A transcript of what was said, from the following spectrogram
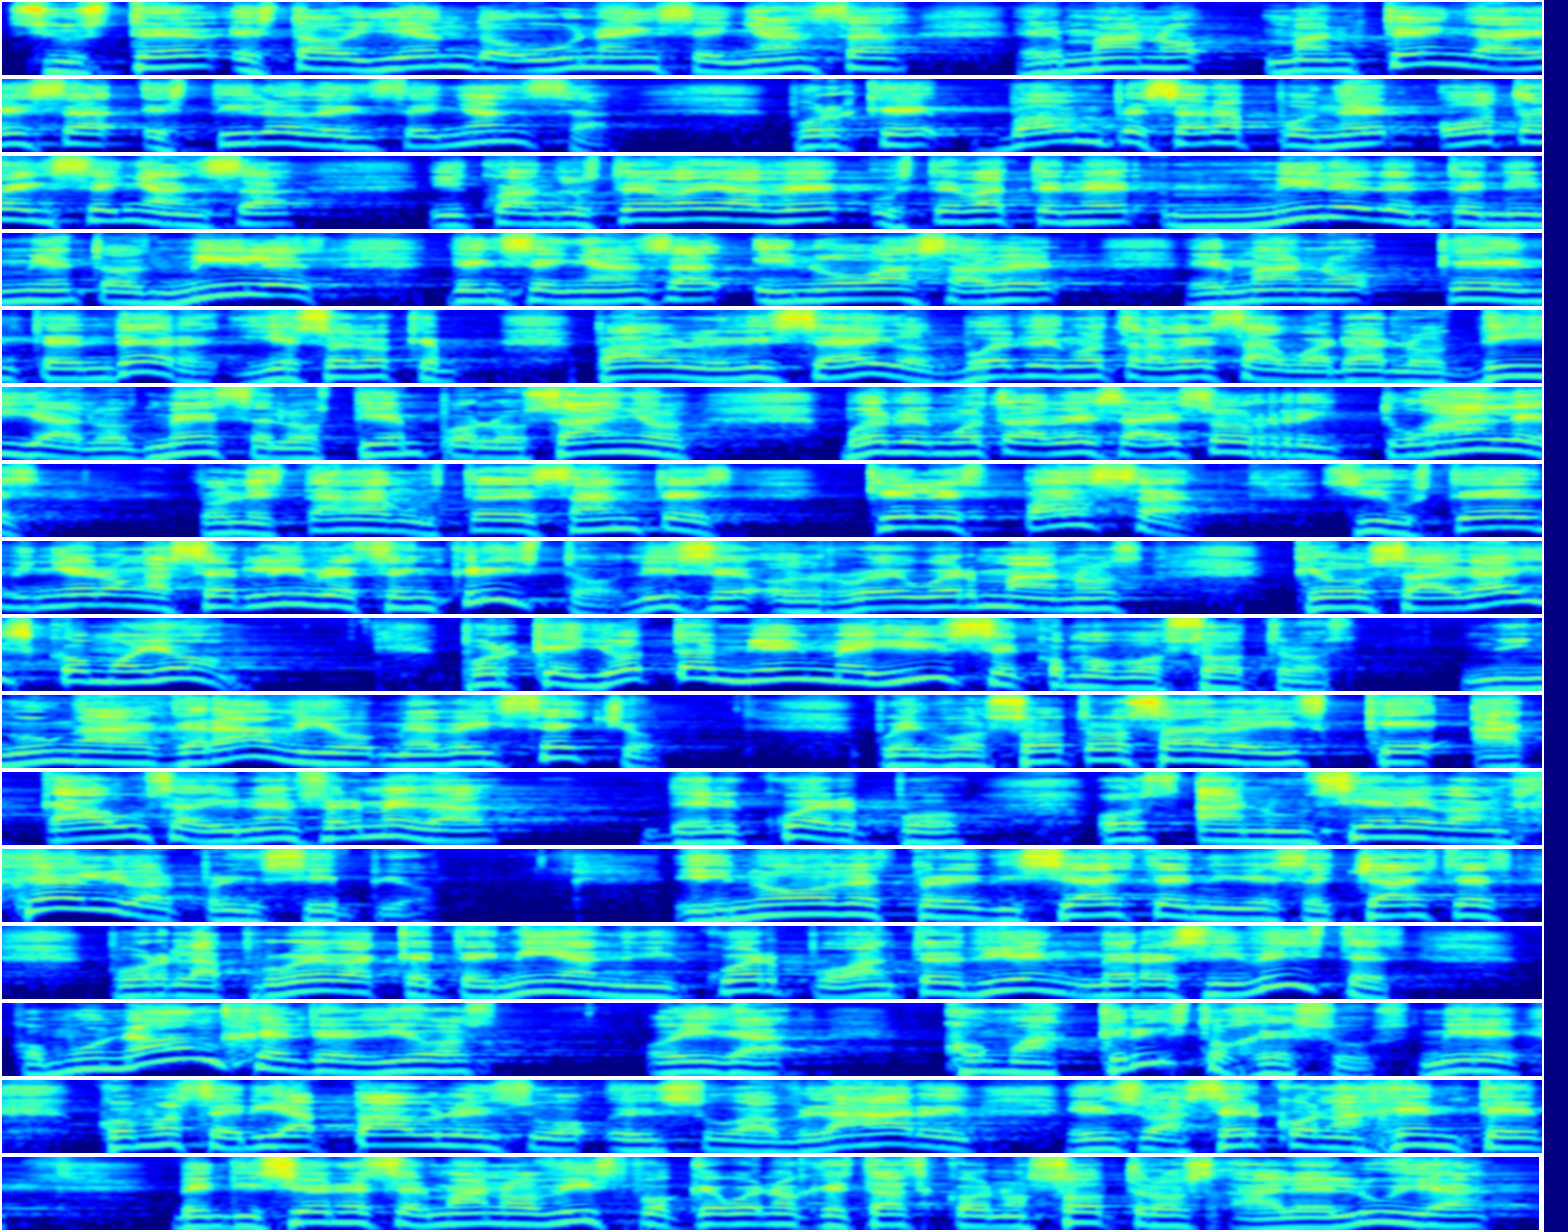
Si usted está oyendo una enseñanza, hermano, mantenga ese estilo de enseñanza, porque va a empezar a poner otra enseñanza y cuando usted vaya a ver, usted va a tener miles de entendimientos, miles de enseñanzas y no va a saber, hermano, qué entender. Y eso es lo que Pablo le dice a ellos. Vuelven otra vez a guardar los días, los meses, los tiempos, los años, vuelven otra vez a esos rituales donde estaban ustedes antes. ¿Qué les pasa? Si ustedes vinieron a ser libres en Cristo, dice, os ruego hermanos, que os hagáis como yo, porque yo también me hice como vosotros. Ningún agravio me habéis hecho, pues vosotros sabéis que a causa de una enfermedad del cuerpo os anuncié el Evangelio al principio. Y no desperdiciaste ni desechaste por la prueba que tenía en mi cuerpo. Antes bien, me recibiste como un ángel de Dios. Oiga, como a Cristo Jesús. Mire cómo sería Pablo en su, en su hablar, en, su hacer con la gente. Bendiciones, hermano obispo, qué bueno que estás con nosotros. Aleluya.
